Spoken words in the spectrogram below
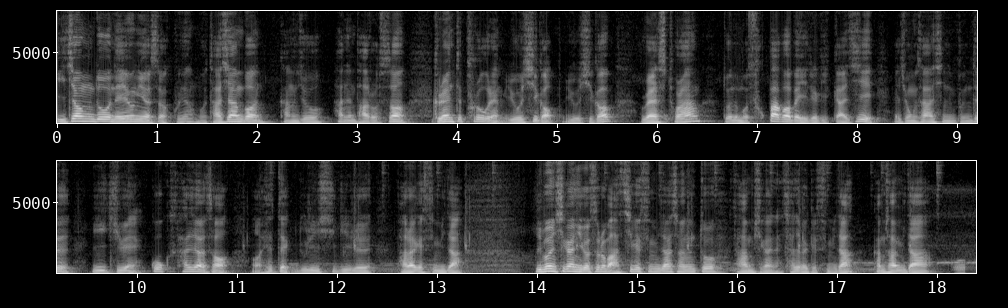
이 정도 내용이었었고요. 뭐 다시 한번 강조하는 바로서 그랜트 프로그램, 요식업, 요식업, 레스토랑 또는 뭐 숙박업에 이르기까지 종사하시는 분들 이 기회 꼭 살려서 어, 혜택 누리시기를 바라겠습니다. 이번 시간 이것으로 마치겠습니다. 저는 또 다음 시간에 찾아뵙겠습니다. 감사합니다.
